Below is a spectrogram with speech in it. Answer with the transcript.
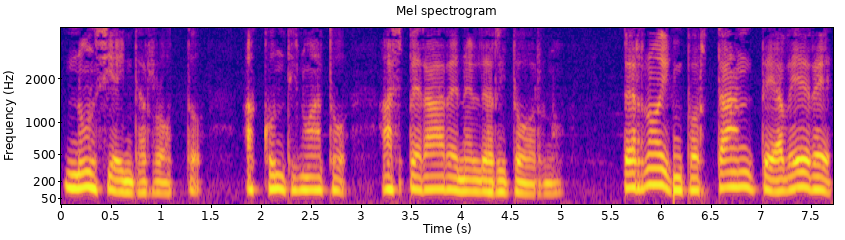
non si è interrotto, ha continuato a sperare nel ritorno. Per noi è importante avere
